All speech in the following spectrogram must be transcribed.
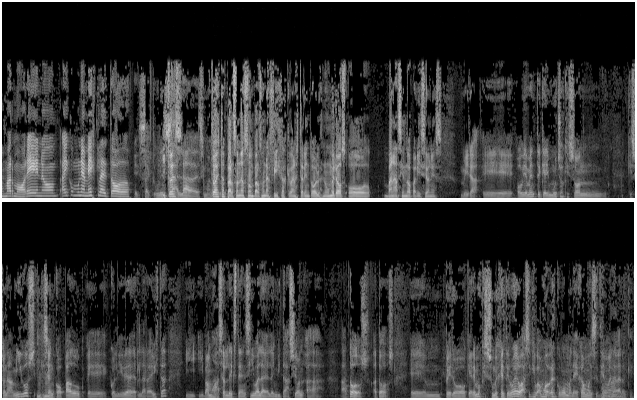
Asmar Moreno, hay como una mezcla de todo. Exacto, una ¿Y todas, ensalada, decimos todas estas personas son personas fijas que van a estar en todos los números o van haciendo apariciones? Mira, eh, obviamente que hay muchos que son que son amigos y que se han copado eh, con la idea de la revista y, y vamos a hacerle extensiva la, la invitación a, a todos, a todos. Eh, pero queremos que se sume gente nueva, así que vamos a ver cómo manejamos ese tema, la Ah. verdad que...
